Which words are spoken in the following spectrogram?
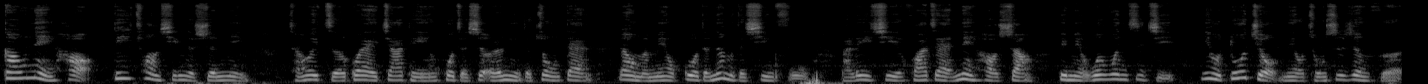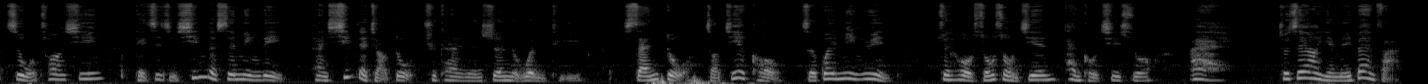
高内耗、低创新的生命，常会责怪家庭或者是儿女的重担，让我们没有过得那么的幸福。把力气花在内耗上，并没有问问自己：你有多久没有从事任何自我创新，给自己新的生命力和新的角度去看人生的问题？闪躲、找借口、责怪命运，最后耸耸肩，叹口气说：“唉，就这样也没办法，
